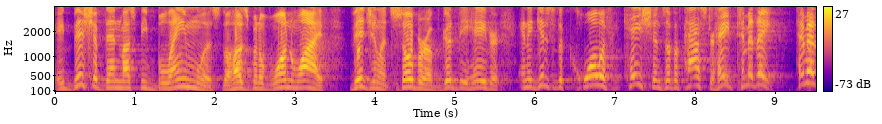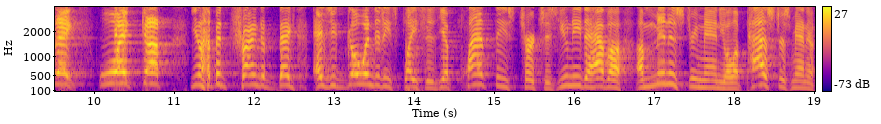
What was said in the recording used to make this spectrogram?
A bishop then must be blameless, the husband of one wife, vigilant, sober, of good behavior. And it gives the qualifications of a pastor. Hey, Timothy, Timothy, wake up. You know, I've been trying to beg, as you go into these places, you plant these churches, you need to have a, a ministry manual, a pastor's manual.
